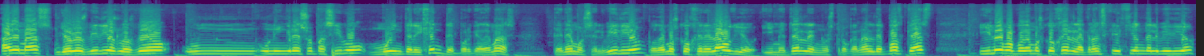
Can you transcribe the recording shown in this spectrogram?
Además, yo los vídeos los veo un, ingreso pasivo muy inteligente porque además tenemos el vídeo, podemos coger el audio y meterle en nuestro canal de podcast y luego podemos coger la transcripción del vídeo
